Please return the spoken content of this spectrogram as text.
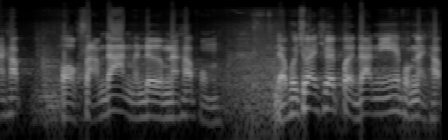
นะครับ ออก 3 ด้านเหมือนเดิมนะครับผม เดี๋ยวผู้ช่วยช่วยเปิดด้านนี้ให้ผมหน่อยครับ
